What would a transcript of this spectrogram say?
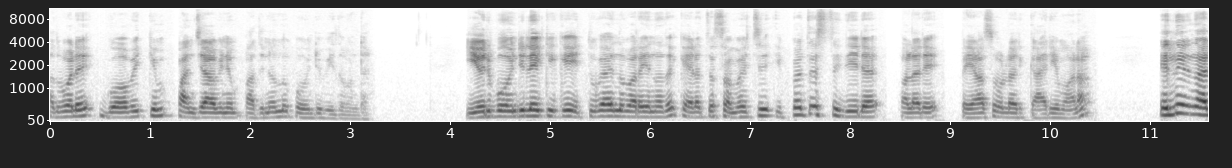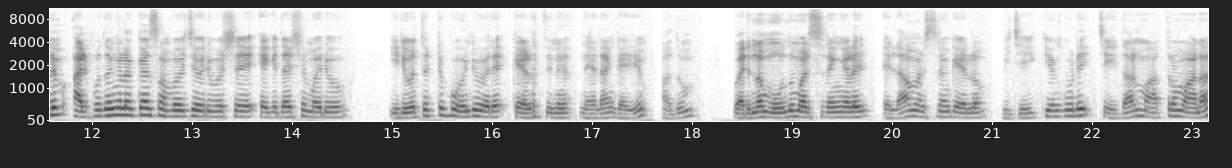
അതുപോലെ ഗോവയ്ക്കും പഞ്ചാബിനും പതിനൊന്ന് പോയിന്റ് വീതമുണ്ട്. ഈ ഒരു പോയിന്റിലേക്കൊക്കെ എത്തുക എന്ന് പറയുന്നത് കേരളത്തെ സംബന്ധിച്ച് ഇപ്പോഴത്തെ സ്ഥിതിയിൽ വളരെ പ്രയാസമുള്ള ഒരു കാര്യമാണ്. എന്നിരുന്നാലും അത്ഭുതങ്ങളൊക്കെ സംഭവിച്ച ഒരുപക്ഷെ ഏകദേശം ഒരു ഇരുപത്തെട്ട് പോയിന്റ് വരെ കേരളത്തിന് നേടാൻ കഴിയും. അതും വരുന്ന മൂന്ന് മത്സരങ്ങളിൽ എല്ലാ മത്സരവും കേരളം വിജയിക്കുകയും കൂടി ചെയ്താൽ മാത്രമാണ്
